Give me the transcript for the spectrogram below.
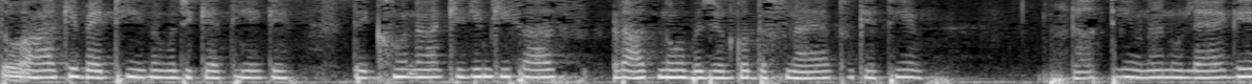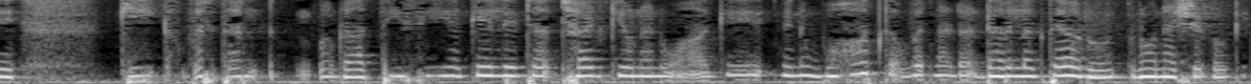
तो आके बैठी तो मुझे कहती है कि देखो ना, क्योंकि उनकी सास रात नौ बजे उनको दफनाया तो कहती है राती उन्होंने लै गए कि कबर ਦਾ ਰਾਤੀ ਸੀ ਅਕੇਲੇ ਛੱਡ ਕੇ ਉਹਨਾਂ ਨੂੰ ਆ ਕੇ ਮੈਨੂੰ ਬਹੁਤ ਕਬਰ ਨਾਲ ਡਰ ਲੱਗਦਾ ਹੈ ਔਰ ਰੋਣਾ ਸ਼ੁਰੂ ਹੋ ਗਿਆ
